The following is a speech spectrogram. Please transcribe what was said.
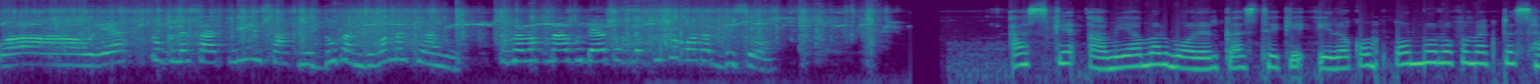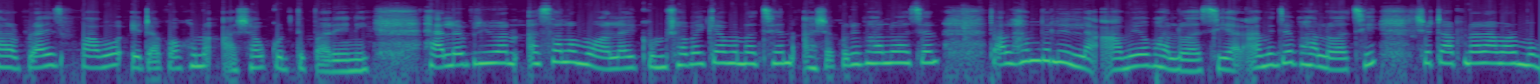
ওয়াও, এতগুলো চাটনি, চাটনির দোকান দিব নাকি আমি? তুমি আমাকে না বলে এতগুলো কিছু অর্ডার দিছো? আজকে আমি আমার বরের কাছ থেকে এরকম অন্যরকম একটা সারপ্রাইজ পাবো এটা কখনো আশাও করতে পারিনি। হ্যালো এভরিওয়ান, আসসালামু আলাইকুম। সবাই কেমন আছেন? আশা করি ভালো আছেন। তো আলহামদুলিল্লাহ, আমিও ভালো আছি। আর আমি যে ভালো আছি, সেটা আপনারা আমার মুখ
